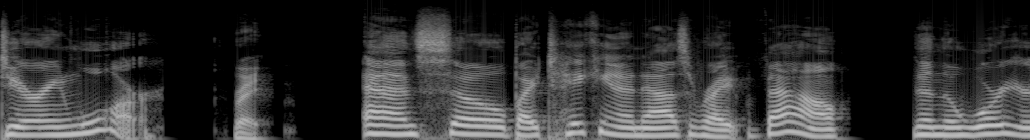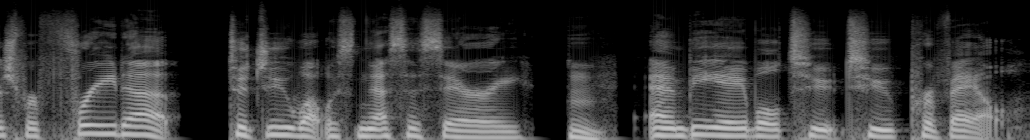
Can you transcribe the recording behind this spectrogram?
during war. Right. And so by taking a Nazarite vow, then the warriors were freed up to do what was necessary Hmm. and be able to to prevail.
